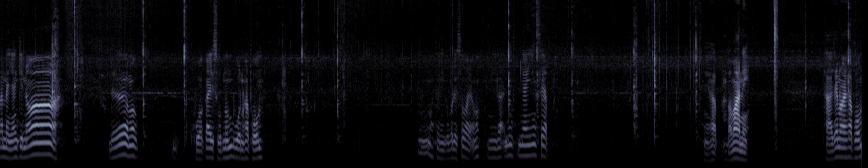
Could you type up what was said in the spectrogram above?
กันไหนยังกินเนาะเด้อมาขัวไก่สูตรนมบวนครับผมอู้ตัวนี้ก็บ่ได้ซอยเอ้านี่ละยังใหญ่ยังแซ่บนี่ครับ ประมาณนี้ถ่ายจังหน่อยครับผม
